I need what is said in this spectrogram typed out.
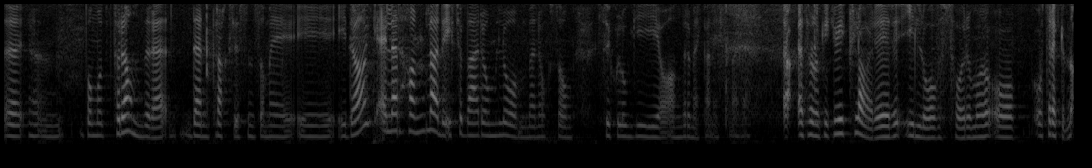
eh, på en måte forandre den praksisen som er i, i, dag? Eller handler det ikke bare om lov, men også om psykologi og andre mekanismer? Ja, jeg tror nok ikke vi klarer i lovs form å, å å trekke den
